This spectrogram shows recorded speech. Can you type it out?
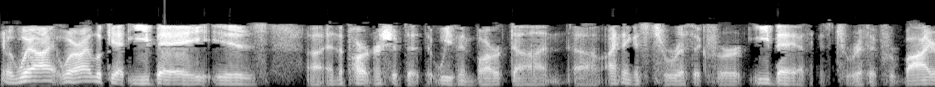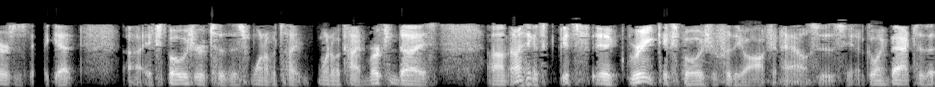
you know, where I, where I look at eBay is, uh, and the partnership that, that we've embarked on, uh, I think it's terrific for eBay. I think it's terrific for buyers as they get uh, exposure to this one of a type, one of a kind merchandise. Um, and I think it's it's a great exposure for the auction houses. You know, going back to the,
